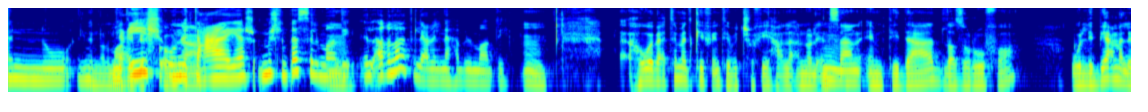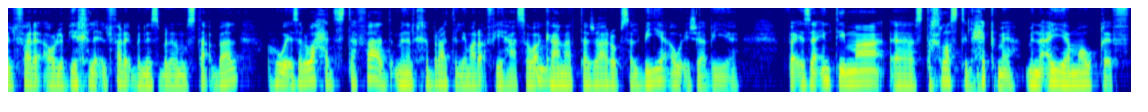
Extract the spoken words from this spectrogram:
إنه نعيش ونتعايش مش بس الماضي مم. الأغلاط اللي عملناها بالماضي مم. هو بيعتمد كيف أنت بتشوفيها لأنه الإنسان مم. امتداد لظروفه واللي بيعمل الفرق أو اللي بيخلق الفرق بالنسبة للمستقبل هو إذا الواحد استفاد من الخبرات اللي مرق فيها سواء م. كانت تجارب سلبية أو إيجابية فإذا أنت ما آه، استخلصتي الحكمة من أي موقف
